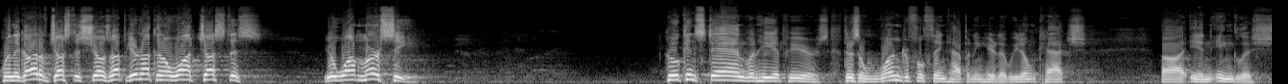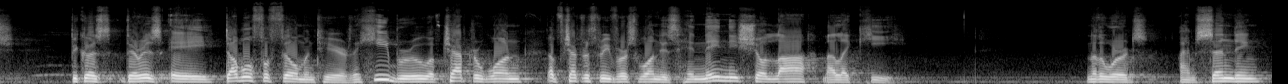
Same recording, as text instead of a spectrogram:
When the God of justice shows up, you're not going to want justice, you'll want mercy. Who can stand when he appears? There's a wonderful thing happening here that we don't catch uh, in English because there is a double fulfillment here. The Hebrew of chapter 1 of chapter 3 verse 1 is Hineni Sholah Malaki. In other words, I am sending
